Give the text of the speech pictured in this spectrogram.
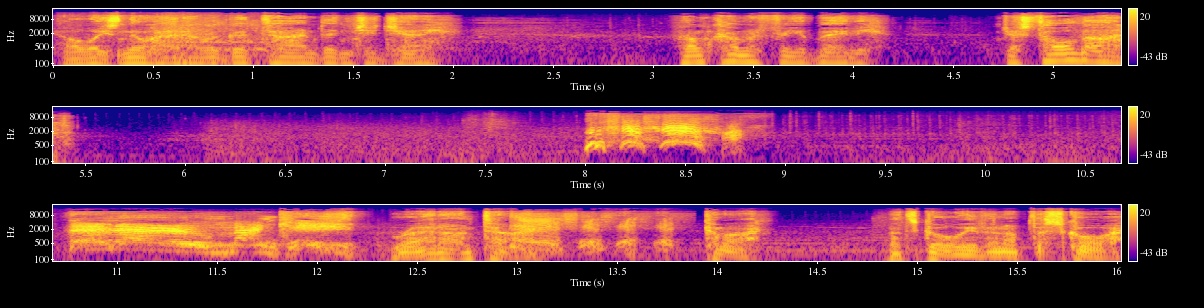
You always knew I'd have a good time, didn't you, Jenny? I'm coming for you, baby. Just hold on. Hello, monkey! Right on time. Come on. Let's go even up the score.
